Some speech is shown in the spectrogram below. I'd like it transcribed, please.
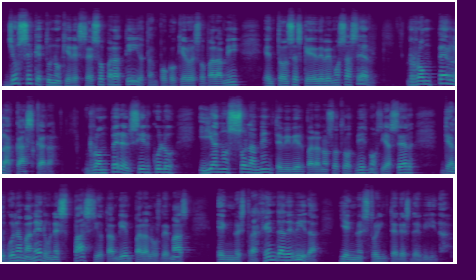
Yo sé que tú no quieres eso para ti, yo tampoco quiero eso para mí. Entonces, ¿qué debemos hacer? romper la cáscara, romper el círculo y ya no solamente vivir para nosotros mismos y hacer de alguna manera un espacio también para los demás en nuestra agenda de vida y en nuestro interés de vida.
